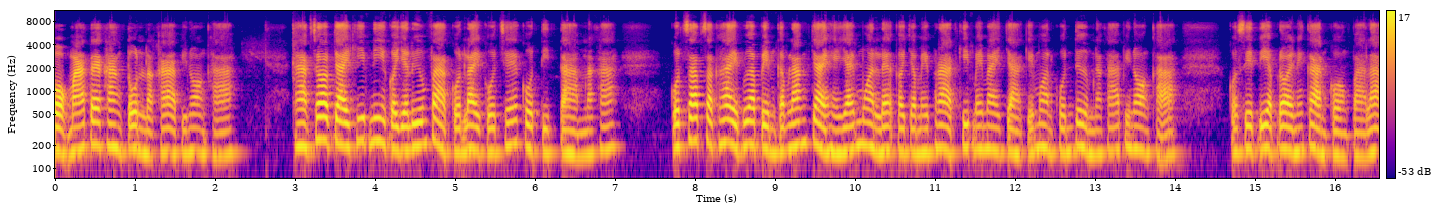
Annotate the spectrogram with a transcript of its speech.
บอกมาแต่ข้างต้นล่ะค่ะพี่น้องคะหากชอบใจคลิปนี้ก็อย่าลืมฝากกดไลค์กดแชร์กดติดตามนะคะ กดซับสไครต์เพื่อเป็นกำลังใจให้ย้ายม่วน และก็จะไม่พลาดคลิปใหม่ๆจากย้ายม่วนคนเดิมนะคะ พี่น้องค่ะก็เสร็จเรียบร้อยในการกองปลาล่า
